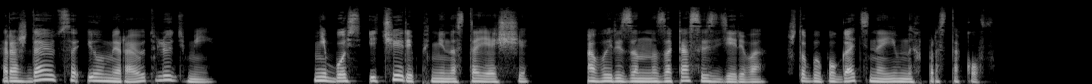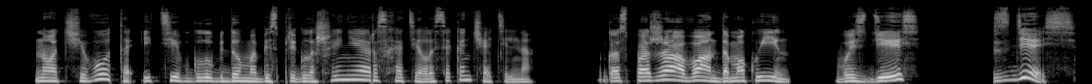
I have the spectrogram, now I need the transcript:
Рождаются и умирают людьми. Небось и череп не настоящий, а вырезан на заказ из дерева, чтобы пугать наивных простаков. Но от чего-то идти вглубь дома без приглашения расхотелось окончательно. «Госпожа Ванда Макуин, вы здесь?» «Здесь!»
